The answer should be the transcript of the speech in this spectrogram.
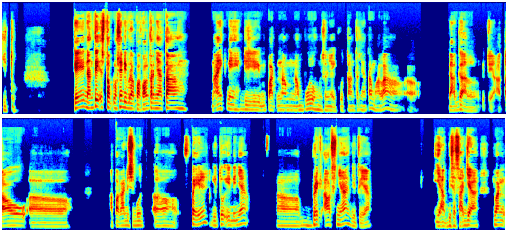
Gitu. Oke, nanti stop lossnya di berapa? Kalau ternyata naik nih di 4660 misalnya ikutan ternyata malah uh, gagal gitu ya atau uh, apakah disebut uh, fail gitu ininya uh, breakouts-nya gitu ya ya bisa saja cuman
